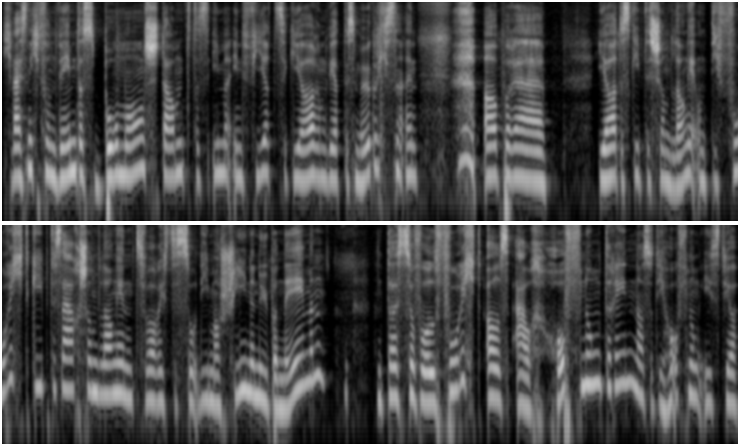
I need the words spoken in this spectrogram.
ich weiß nicht, von wem das Beaumont stammt, dass immer in 40 Jahren wird es möglich sein. Aber äh, ja, das gibt es schon lange und die Furcht gibt es auch schon lange. Und zwar ist es so, die Maschinen übernehmen und da ist sowohl Furcht als auch Hoffnung drin. Also die Hoffnung ist ja,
